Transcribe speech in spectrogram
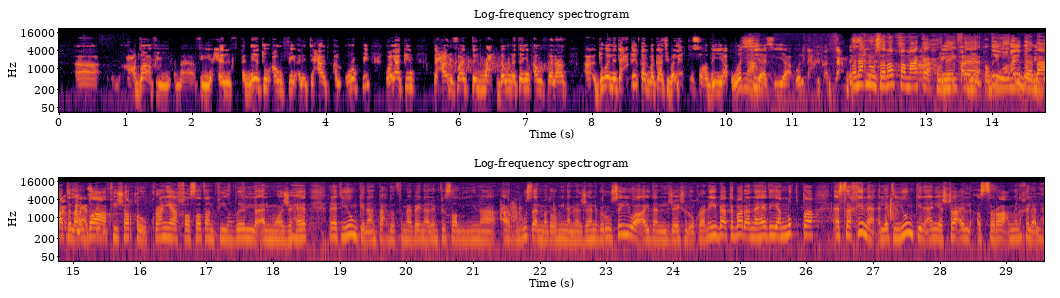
أعضاء في في حلف الناتو أو في الاتحاد الأوروبي. ولكن تحالفات تجمع دولتين أو ثلاث دول لتحقيق المكاسب الاقتصادية والسياسية نعم. ولتحقيق الدعم ونحن سنبقى معك حذيفه لمتابعة الأوضاع في شرق أوكرانيا خاصة في ظل المواجهات التي يمكن أن تحدث ما بين الانفصاليين الروس المدعومين من الجانب الروسي وأيضا الجيش الأوكراني باعتبار أن هذه النقطة الساخنة التي يمكن أن يشتعل الصراع من خلالها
